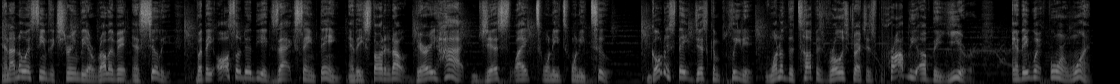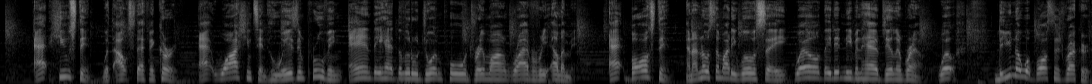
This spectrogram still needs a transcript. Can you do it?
and I know it seems extremely irrelevant and silly, but they also did the exact same thing and they started out very hot just like 2022. Golden State just completed one of the toughest road stretches probably of the year and they went 4 and 1 at Houston without Stephen Curry, at Washington who is improving and they had the little Jordan Poole Draymond rivalry element at Boston. And I know somebody will say, well, they didn't even have Jaylen Brown. Well, do you know what Boston's record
